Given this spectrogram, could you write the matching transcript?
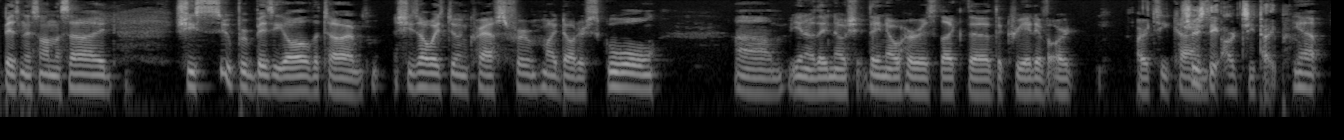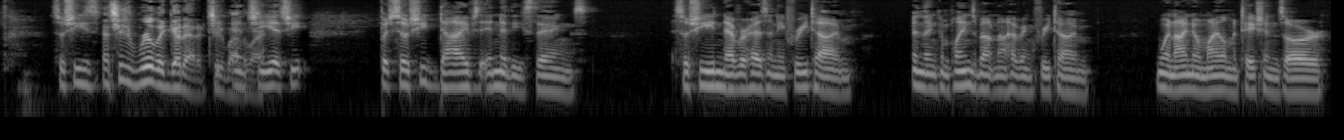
business on the side. She's super busy all the time. She's always doing crafts for my daughter's school. Um, you know, they know she, they know her as like the the creative art artsy kind. She's the artsy type, yeah. So she's and she's really good at it too. By the way, she is she but so she dives into these things so she never has any free time and then complains about not having free time when i know my limitations are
